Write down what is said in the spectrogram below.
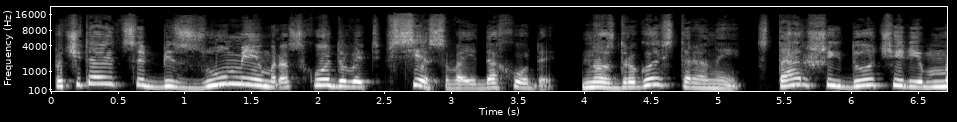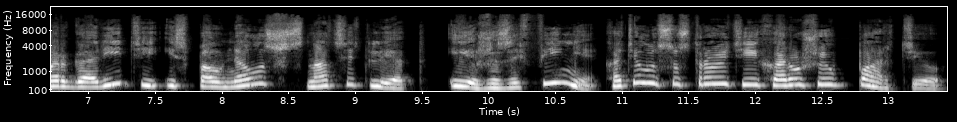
почитается безумием расходовать все свои доходы. Но, с другой стороны, старшей дочери Маргарите исполнялось 16 лет, и Жозефине хотелось устроить ей хорошую партию,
